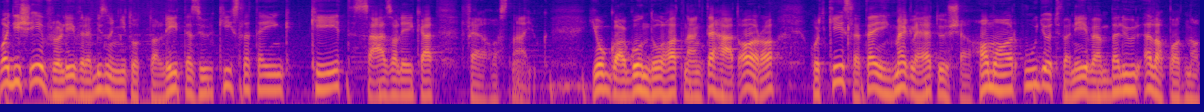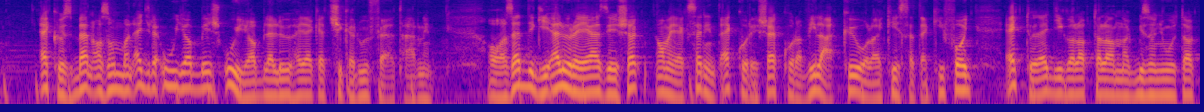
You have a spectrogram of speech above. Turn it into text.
vagyis évről évre bizonyítottan létező készleteink két százalékát felhasználjuk. Joggal gondolhatnánk tehát arra, hogy készleteink meglehetősen hamar, úgy 50 éven belül elapadnak. Eközben azonban egyre újabb és újabb lelőhelyeket sikerül feltárni. Az eddigi előrejelzések, amelyek szerint ekkor és ekkor a világ kőolaj készlete kifogy, egytől egyig alaptalannak bizonyultak.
